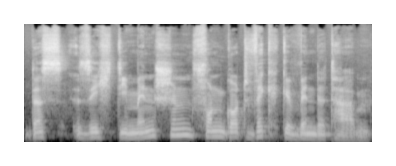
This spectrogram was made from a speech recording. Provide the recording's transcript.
dass sich die Menschen von Gott weggewendet haben.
